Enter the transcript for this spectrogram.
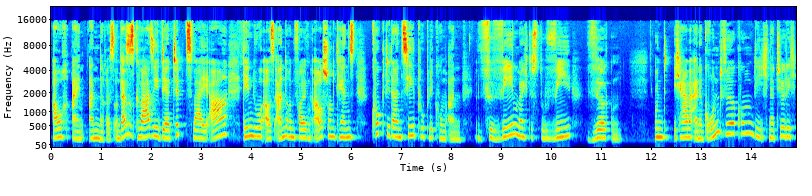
auch ein anderes. Und das ist quasi der Tipp 2a, den du aus anderen Folgen auch schon kennst. Guck dir dein Zielpublikum an. Für wen möchtest du wie wirken? Und ich habe eine Grundwirkung, die ich natürlich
